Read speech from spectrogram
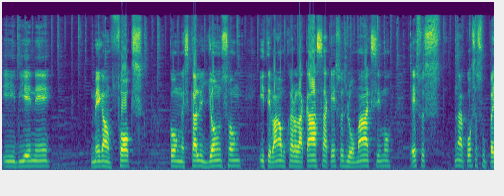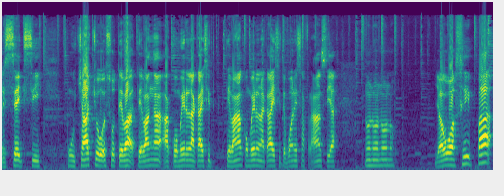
Y viene Megan Fox con Scarlett Johnson. Y te van a buscar a la casa, que eso es lo máximo. Eso es una cosa súper sexy. Muchachos, eso te, va, te van a, a comer en la calle. Si, te van a comer en la calle si te pones esa Francia. No, no, no, no. Yo hago así, pa.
